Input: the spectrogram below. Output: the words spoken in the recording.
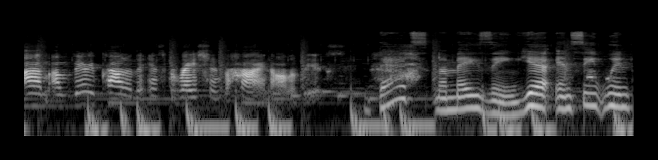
I'm, I'm very proud of the inspiration behind all of this. That's amazing. Yeah. And see, when,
